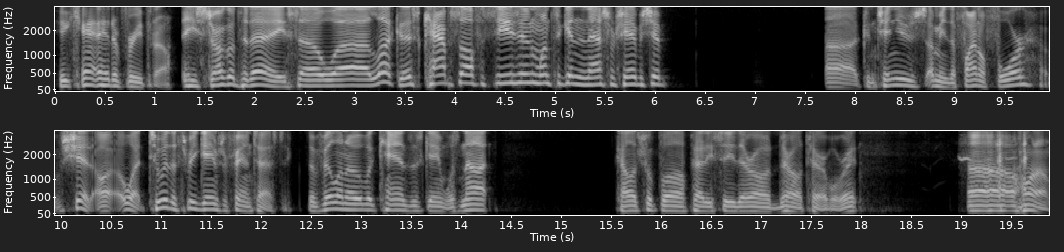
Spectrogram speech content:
He can't hit a free throw. he struggled today. So uh, look, this caps off a season. Once again, the national championship uh, continues. I mean, the final four. Oh, shit, uh, what? Two of the three games were fantastic. The Villanova Kansas game was not. College football, Patty C. They're all they're all terrible, right? Uh, hold on.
